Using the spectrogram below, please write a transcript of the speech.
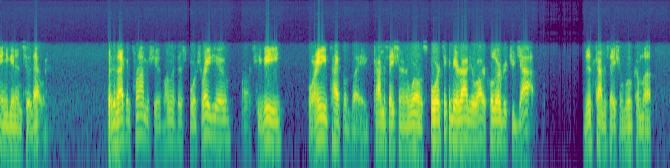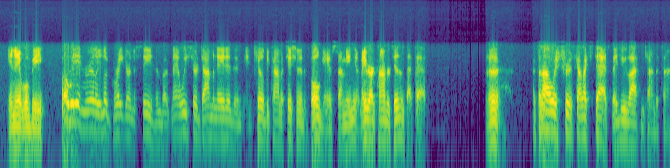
and you get into it that way. Because I can promise you, as long as there's sports radio or TV or any type of a conversation in the world of sports, it can be around your water cooler at your job. This conversation will come up, and it will be, well, we didn't really look great during the season, but man, we sure dominated and, and killed the competition at the bowl games. So, I mean, you know, maybe our conference isn't that bad. Ugh. That's not always true. It's kind of like stats. They do lie from time to time.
